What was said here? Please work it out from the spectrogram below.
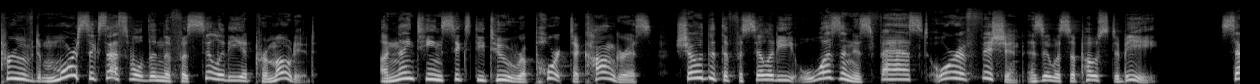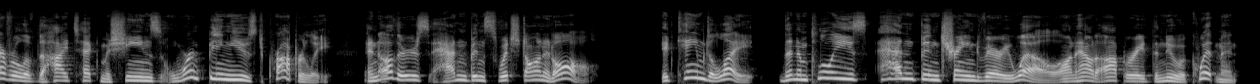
proved more successful than the facility it promoted. A 1962 report to Congress showed that the facility wasn't as fast or efficient as it was supposed to be. Several of the high tech machines weren't being used properly, and others hadn't been switched on at all. It came to light that employees hadn't been trained very well on how to operate the new equipment,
